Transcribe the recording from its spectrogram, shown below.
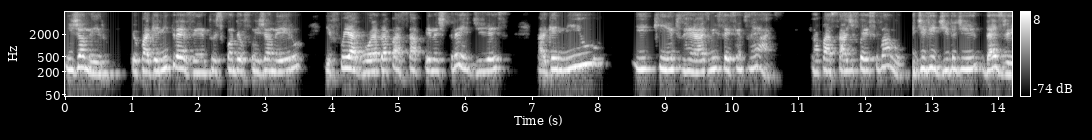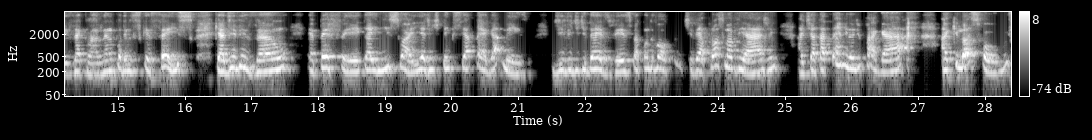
em janeiro. Eu paguei 1.300 quando eu fui em janeiro e fui agora para passar apenas três dias. Paguei R$ 1.500, R$ 1.600. A passagem foi esse valor. Dividida de 10 vezes, é claro, né? não podemos esquecer isso, que a divisão é perfeita e nisso aí a gente tem que se apegar mesmo. Dividir de 10 vezes para quando voltar, tiver a próxima viagem, a gente já está terminando de pagar a que nós fomos.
